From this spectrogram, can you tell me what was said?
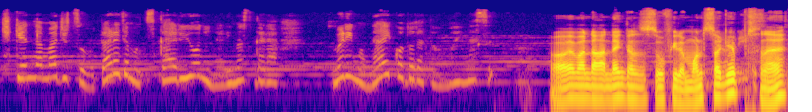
危険な魔術を誰でも使えるようになりますから無理もないことだと思います Aber wenn man daran denkt, dass es so viele Monster gibt, ne?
